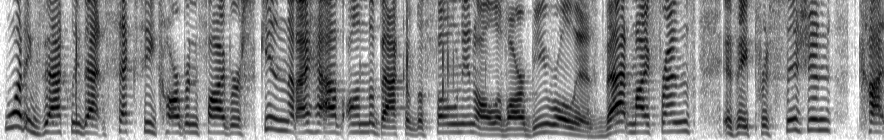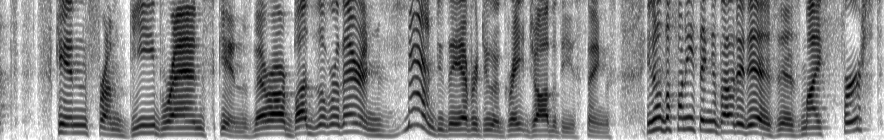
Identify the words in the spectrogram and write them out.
what exactly that sexy carbon fiber skin that I have on the back of the phone in all of our B-roll is. That, my friends, is a precision cut skin from dbrand skins. There are buds over there and man, do they ever do a great job of these things. You know, the funny thing about it is, is my first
